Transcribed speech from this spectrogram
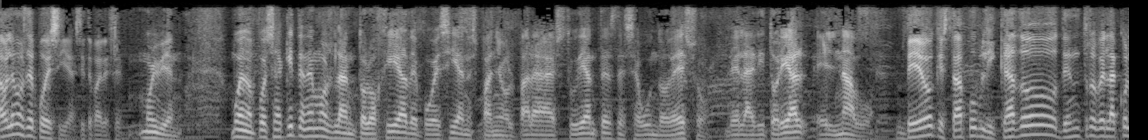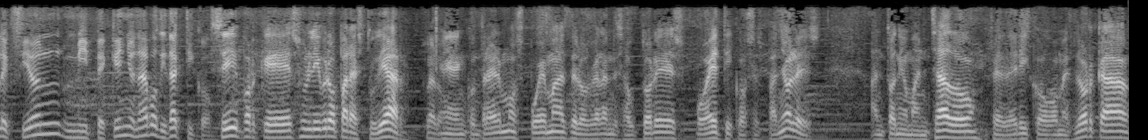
Hablemos de poesía, si te parece. Muy bien. Bueno, pues aquí tenemos la antología de poesía en español para estudiantes de segundo de ESO, de la editorial El Nabo. Veo que está publicado dentro de la colección Mi pequeño nabo didáctico. Sí, porque es un libro para estudiar. Claro. Eh, encontraremos poemas de los grandes autores poéticos españoles. Antonio Manchado, Federico Gómez Lorca,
